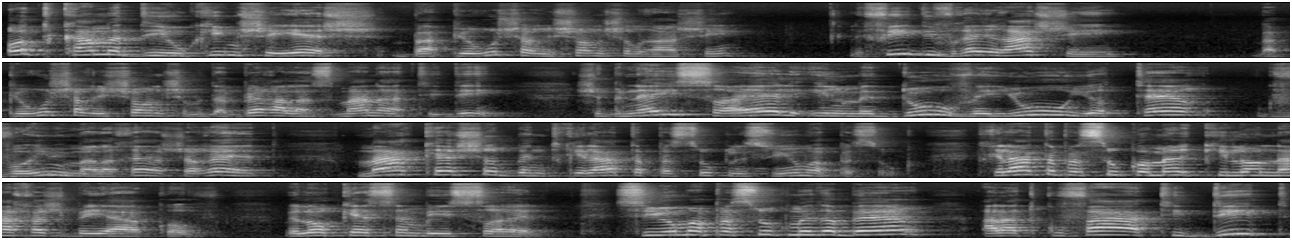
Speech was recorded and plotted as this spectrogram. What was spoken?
עוד כמה דיוקים שיש בפירוש הראשון של רש"י, לפי דברי רש"י, בפירוש הראשון שמדבר על הזמן העתידי, שבני ישראל ילמדו ויהיו יותר גבוהים ממלאכי השרת, מה הקשר בין תחילת הפסוק לסיום הפסוק? תחילת הפסוק אומר כי לא נחש ביעקב ולא קסם בישראל. סיום הפסוק מדבר על התקופה העתידית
